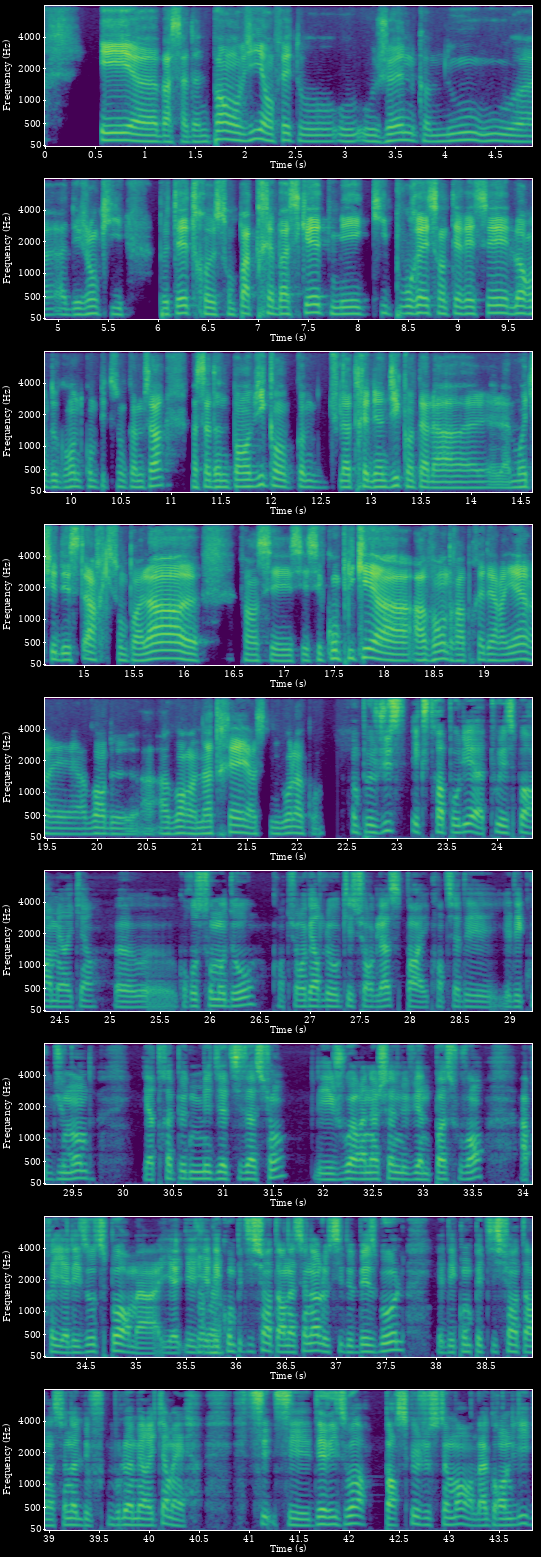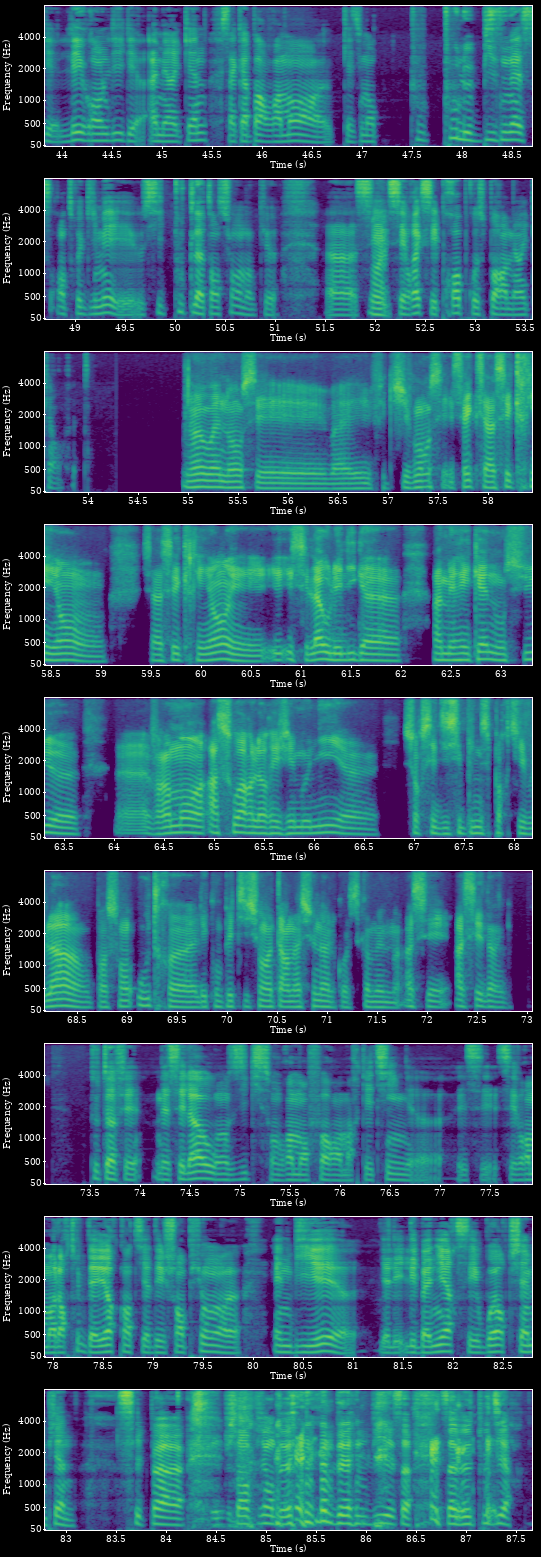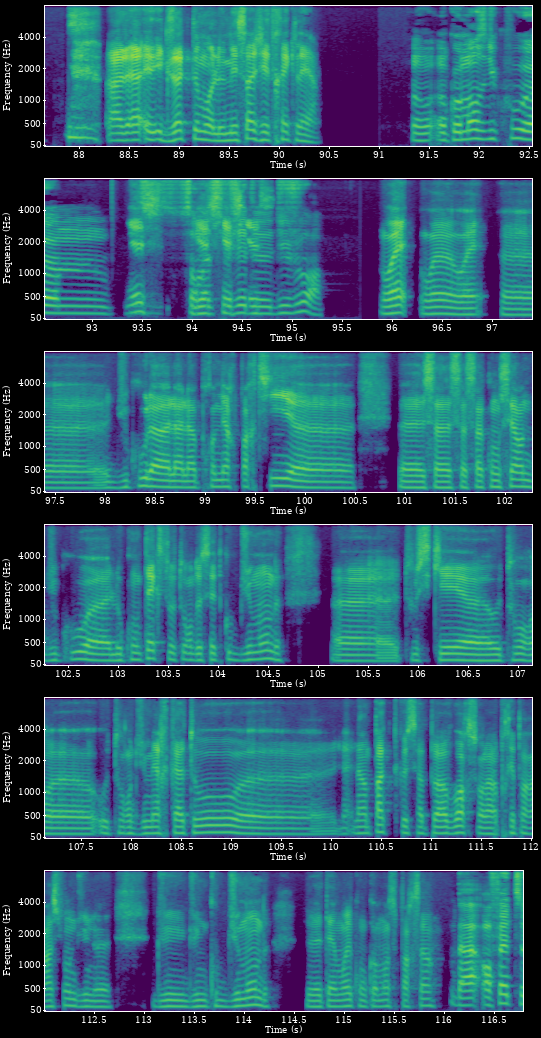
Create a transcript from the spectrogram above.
Et bah, ça donne pas envie en fait aux, jeunes comme nous ou à des gens qui peut-être sont pas très basket, mais qui pourraient s'intéresser lors de grandes compétitions comme ça. Bah, ça donne pas envie quand, comme tu l'as très bien dit, quand tu as la, moitié des stars qui sont pas là. Enfin, c'est compliqué à, vendre après derrière et avoir, de, avoir un attrait à ce niveau-là, quoi. On peut juste extrapoler à tous les sports américains. grosso modo, quand tu regardes le hockey sur glace, pareil, quand il y, y a des Coupes du Monde, il y a très peu de médiatisation. Les joueurs NHL ne viennent pas souvent. Après, il y a les autres sports, mais il y a, des compétitions internationales aussi de baseball. Il y a des compétitions internationales de football américain, mais c'est dérisoire parce que justement, la grande ligue, les grandes ligues américaines, s'accaparent vraiment euh, quasiment tout, le business, entre guillemets, et aussi toute l'attention. Donc, euh, euh, c'est vrai que c'est propre au sport américain, en fait. Ouais, ouais, non, c'est bah, effectivement, c'est vrai que c'est assez criant, c'est assez criant, et, c'est là où les ligues euh, américaines ont su euh, euh, vraiment asseoir leur hégémonie sur ces disciplines sportives-là, en passant outre les compétitions internationales, quoi. C'est quand même assez, assez dingue. Tout à fait. Mais c'est là où on se dit qu'ils sont vraiment forts en marketing. et c'est vraiment leur truc. D'ailleurs, quand il y a des champions NBA, il y a les, les bannières, c'est World Champion c'est pas champion de, de, NBA, ça, ça veut tout dire. Ah, exactement, le message est très clair. On, commence du coup euh, sur le sujet du jour. Ouais, ouais, ouais. Euh, du coup, la, la, première partie, euh, ça, ça, ça, concerne du coup le contexte autour de cette Coupe du Monde. Euh, tout ce qui est euh, autour, euh, autour du mercato, l'impact que ça peut avoir sur la préparation d'une d'une Coupe du Monde. T'aimerais qu'on commence par ça? Bah en fait,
